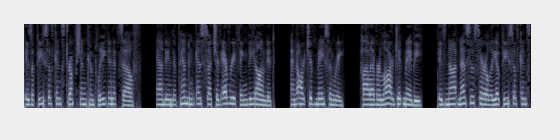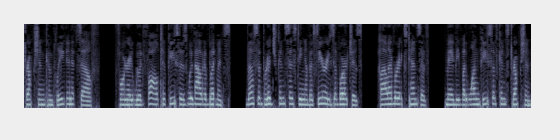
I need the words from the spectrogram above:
is a piece of construction complete in itself, and independent as such of everything beyond it. An arch of masonry, however large it may be, is not necessarily a piece of construction complete in itself, for it would fall to pieces without abutments. Thus a bridge consisting of a series of arches, however extensive, may be but one piece of construction,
